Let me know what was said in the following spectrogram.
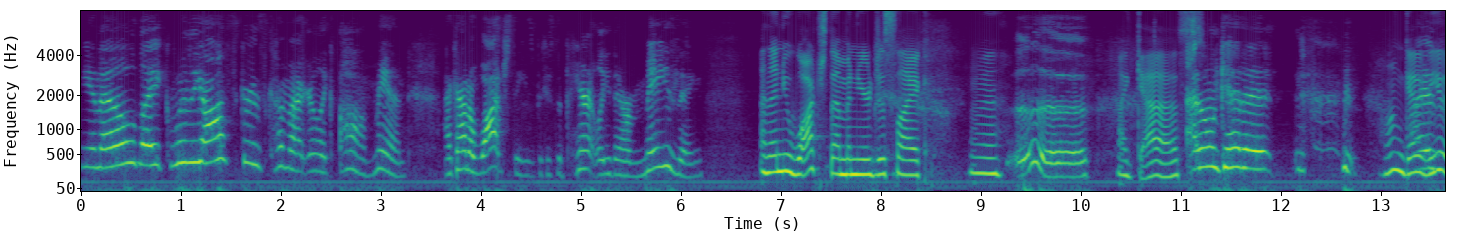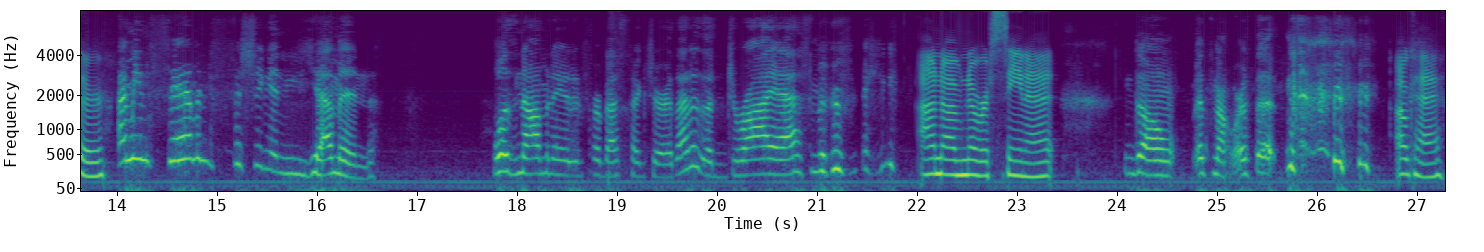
you know? Like when the Oscars come out, you're like, oh man, I gotta watch these because apparently they're amazing. And then you watch them and you're just like, eh, Ugh. I guess. I don't get it. I don't get it either. I mean, salmon fishing in Yemen was nominated for Best Picture. That is a dry ass movie. I don't know. I've never seen it. Don't. It's not worth it. okay.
